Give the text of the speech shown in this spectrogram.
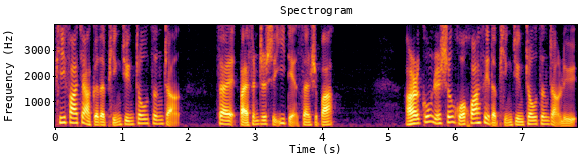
批发价格的平均周增长在百分之十一点三十八，而工人生活花费的平均周增长率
